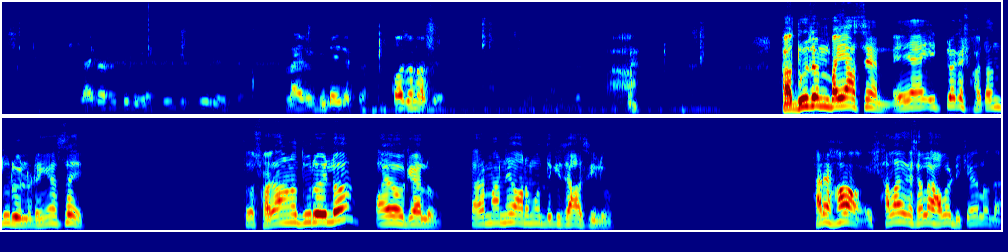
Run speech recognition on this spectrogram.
ভিডিও দেখতে কজন আছে? হ্যাঁ দুজন ভাই আছেন। এই একটু আগে শয়তান দূর হইল ঠিক আছে? তো শয়তান দূর হইল অয়ও গেল। তার মানে ওর মধ্যে কিছু আছিল। আরে হ এই শালা গে শালা হবে ঢিকে গেল গা।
